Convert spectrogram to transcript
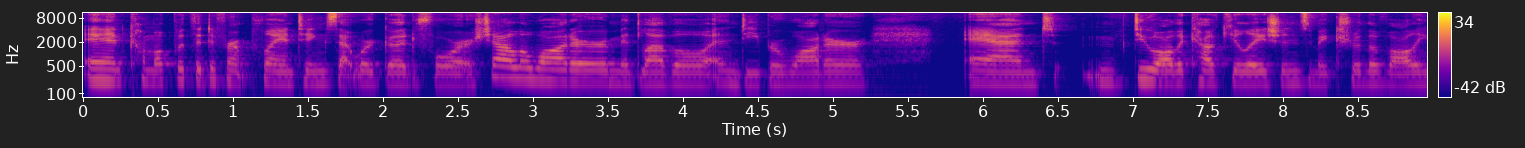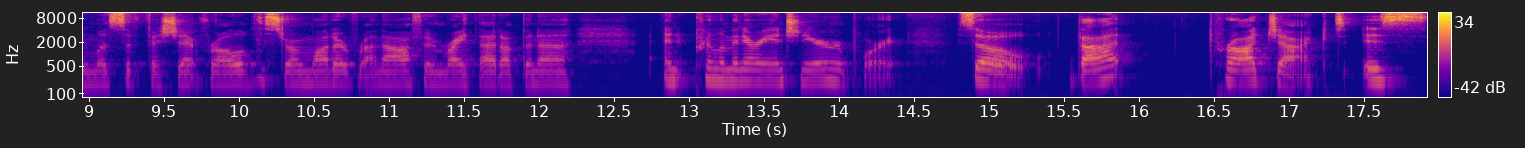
and come up with the different plantings that were good for shallow water, mid-level and deeper water and do all the calculations, make sure the volume was sufficient for all of the stormwater runoff and write that up in a, a preliminary engineering report. So that project is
